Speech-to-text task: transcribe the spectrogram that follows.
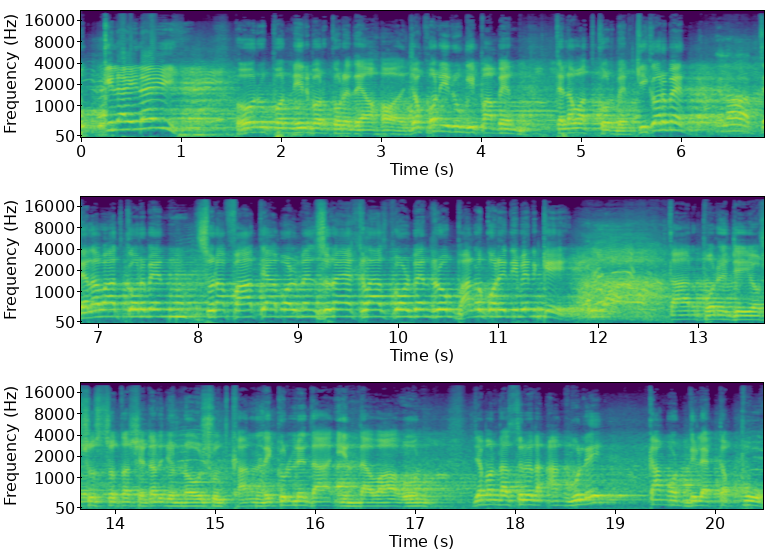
উকিলাইলাই ওর উপর নির্ভর করে দেওয়া হয়। যখনই রুগী পাবেন তেলাওয়াত করবেন। কি করবেন? তেলাওয়াত। করবেন। সুরা ফাতিহা পড়বেন সুরা এখলাস পড়বেন। রোগ ভালো করে দিবেন কে? তারপরে যেই অসুস্থতা সেটার জন্য ওষুধ খান। লিকুল্লে দা ইন্দাওয়াউন যেমন রাসুলের আঙ্গুলে কামড় দিল একটা পোক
